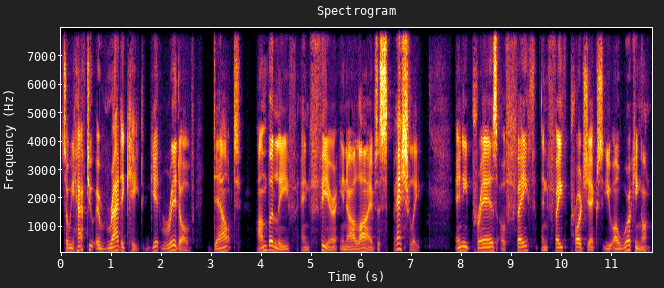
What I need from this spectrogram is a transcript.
So we have to eradicate, get rid of doubt, unbelief, and fear in our lives, especially any prayers of faith and faith projects you are working on.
